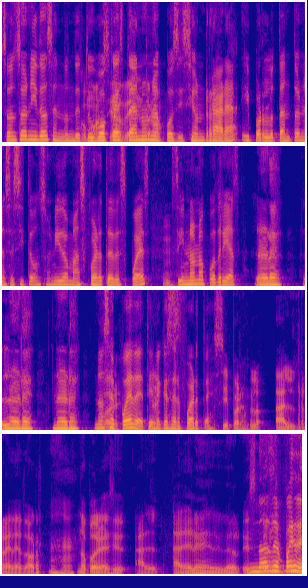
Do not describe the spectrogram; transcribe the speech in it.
son sonidos en donde tu boca está en una posición rara y por lo tanto necesita un sonido más fuerte después. Si no, no podrías. No se puede, tiene que ser fuerte. Sí, por ejemplo, alrededor. No podría decir al, alrededor. no se puede.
